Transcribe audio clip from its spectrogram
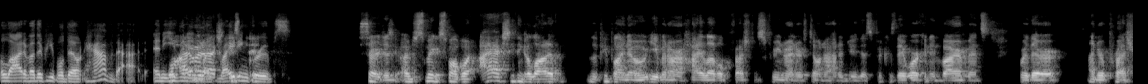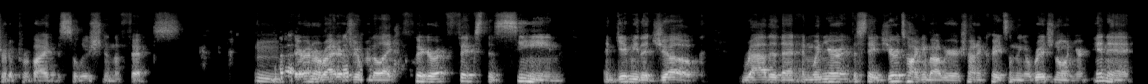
a lot of other people don't have that, and well, even in like writing say, groups. Sorry, just, I'm just making a small point. I actually think a lot of the people I know, even our high-level professional screenwriters, don't know how to do this because they work in environments where they're under pressure to provide the solution and the fix. Mm. They're in a writer's room where they're like, figure out, fix the scene and give me the joke rather than, and when you're at the stage you're talking about where you're trying to create something original and you're in it,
